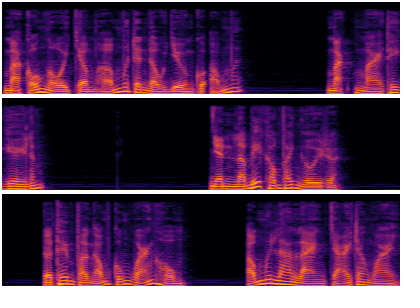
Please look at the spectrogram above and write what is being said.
Mà cổ ngồi chồm hởm ở trên đầu giường của ổng Mặt mày thấy ghê lắm. Nhìn là biết không phải người rồi. Rồi thêm phần ổng cũng quảng hồn, Ổng mới la làng chạy ra ngoài.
